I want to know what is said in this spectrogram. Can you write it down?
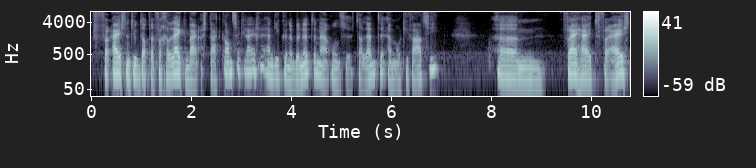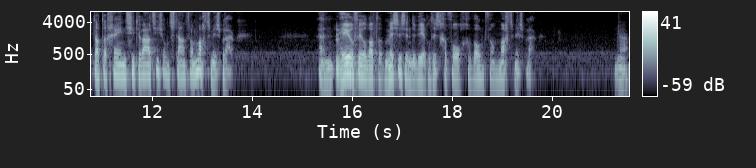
vereist natuurlijk dat we vergelijkbare startkansen krijgen en die kunnen benutten naar onze talenten en motivatie. Ehm, vrijheid vereist dat er geen situaties ontstaan van machtsmisbruik. En heel veel wat er mis is in de wereld is het gevolg gewoon van machtsmisbruik. Ja.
